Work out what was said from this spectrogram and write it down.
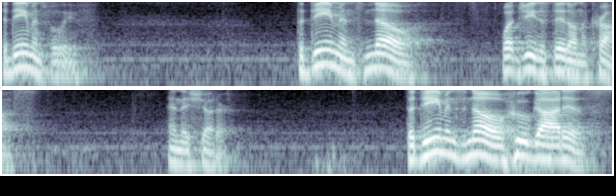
The demons believe. The demons know what Jesus did on the cross, and they shudder. The demons know who God is.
